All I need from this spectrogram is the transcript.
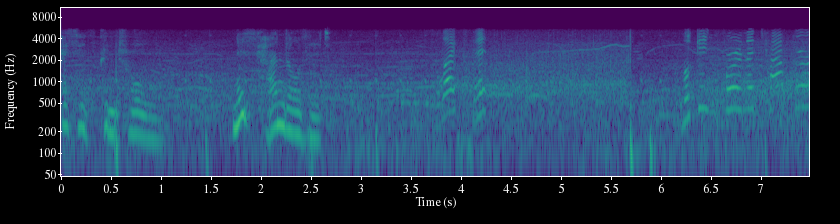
Impressive control. Mishandles it. Selects it. Looking for an attacker.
